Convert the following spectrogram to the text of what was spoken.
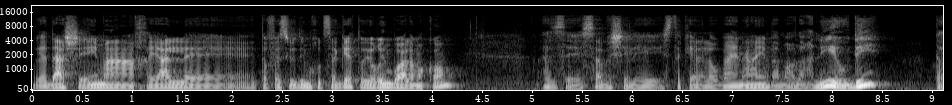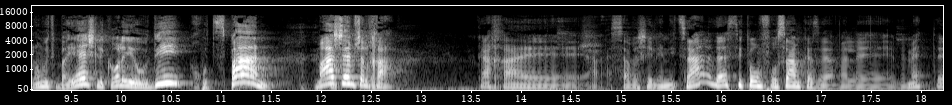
הוא ידע שאם החייל אה, תופס יהודי מחוץ לגטו, יורים בו על המקום. אז אה, סבא שלי הסתכל עליו בעיניים ואמר לו, אני יהודי? אתה לא מתבייש לקרוא לי חוצפן! מה השם שלך? ככה אה, סבא שלי ניצל, זה סיפור מפורסם כזה, אבל אה, באמת אה,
